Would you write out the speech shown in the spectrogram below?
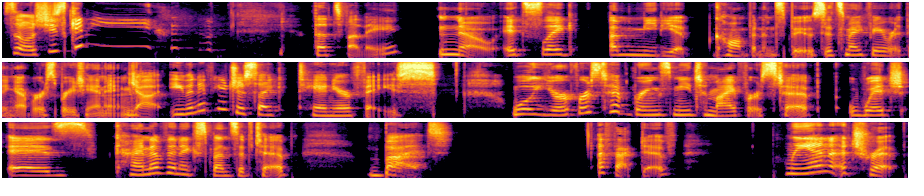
So she's skinny. That's funny. No, it's like immediate confidence boost. It's my favorite thing ever, spray tanning. Yeah, even if you just like tan your face. Well, your first tip brings me to my first tip, which is kind of an expensive tip, but effective. Plan a trip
